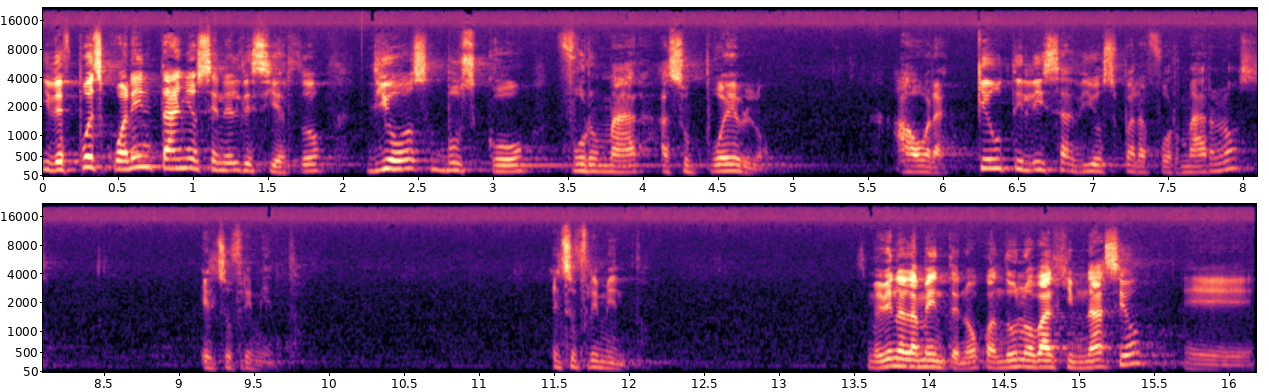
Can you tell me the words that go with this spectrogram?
y después 40 años en el desierto, Dios buscó formar a su pueblo. Ahora, ¿qué utiliza Dios para formarnos? El sufrimiento. El sufrimiento. Me viene a la mente, ¿no? Cuando uno va al gimnasio, eh,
